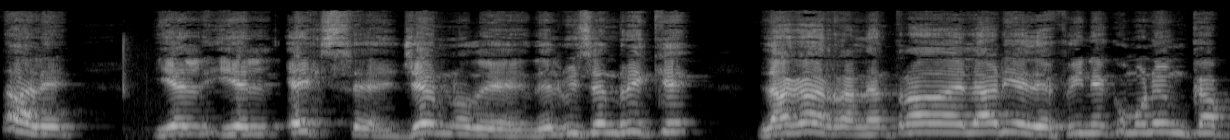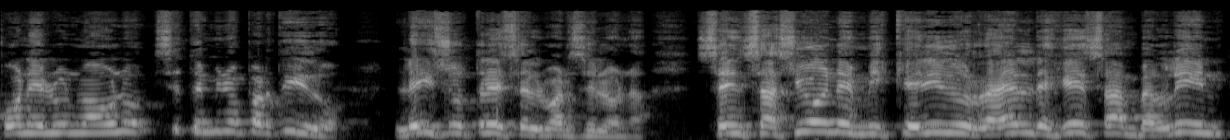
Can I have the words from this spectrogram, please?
Dale. Y el, y el ex yerno de, de Luis Enrique la agarra en la entrada del área y define como nunca, pone el 1 a 1 y se terminó el partido le hizo tres el Barcelona. Sensaciones, mi querido Israel de Gesa en Berlín,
